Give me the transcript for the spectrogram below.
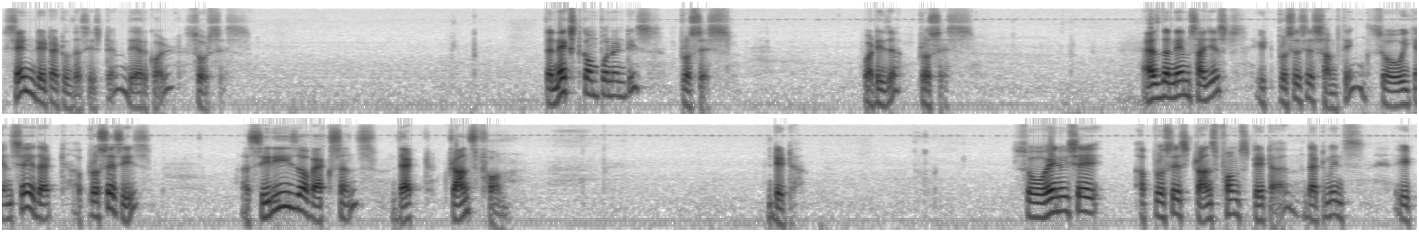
send data to the system, they are called sources. The next component is process. What is a process? As the name suggests, it processes something. So, we can say that a process is a series of actions that transform data. So, when we say a process transforms data, that means it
